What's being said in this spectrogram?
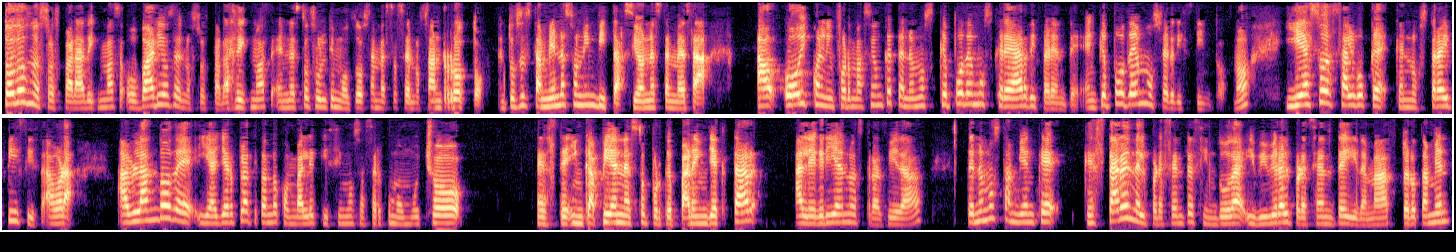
todos nuestros paradigmas o varios de nuestros paradigmas en estos últimos 12 meses se nos han roto. Entonces también es una invitación este mes a, hoy con la información que tenemos, ¿qué podemos crear diferente? ¿En qué podemos ser distintos? ¿no? Y eso es algo que, nos trae Pisces. Ahora, hablando de, y ayer platicando con Vale quisimos hacer como mucho este, hincapié en esto, porque para inyectar alegría en nuestras vidas, tenemos también que, que estar en el presente sin duda y vivir el presente y demás, pero también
